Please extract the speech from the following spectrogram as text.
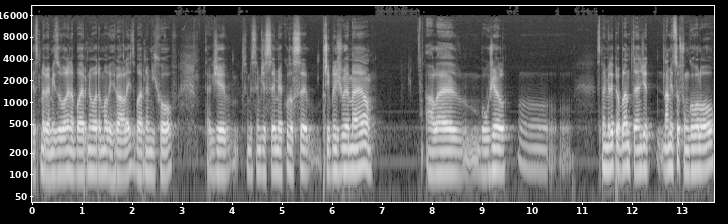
kde jsme remizovali na Bayernu a doma vyhráli s Bayernem Mnichov. Takže si myslím, že se jim jako zase přibližujeme, a, ale bohužel uh, jsme měli problém ten, že nám něco fungovalo,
